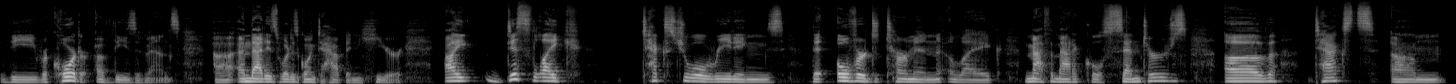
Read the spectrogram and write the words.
the recorder of these events. Uh, and that is what is going to happen here. I dislike textual readings that overdetermine like mathematical centers of texts. Um,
